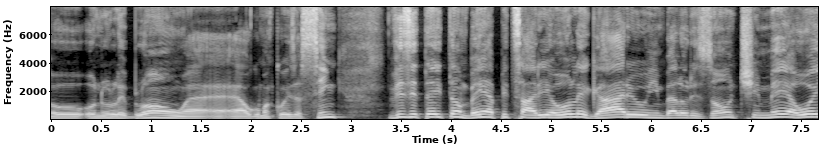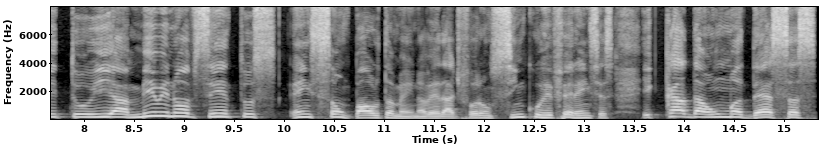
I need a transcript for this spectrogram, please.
ou, ou no Leblon, é, é, é alguma coisa assim. Visitei também a pizzaria Olegário em Belo Horizonte, 68 e a 1900 em São Paulo também. Na verdade, foram cinco referências e cada uma dessas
